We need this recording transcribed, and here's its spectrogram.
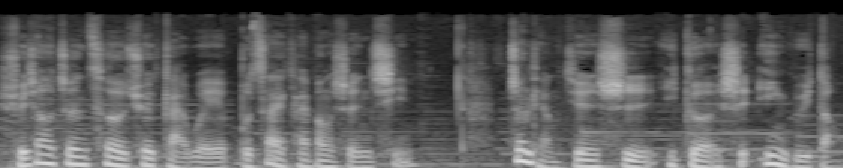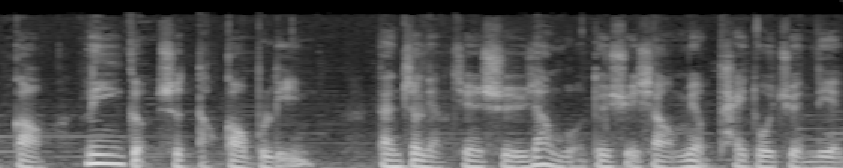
学校政策却改为不再开放申请。这两件事，一个是应语祷告，另一个是祷告不灵。但这两件事让我对学校没有太多眷恋，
